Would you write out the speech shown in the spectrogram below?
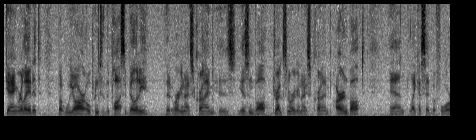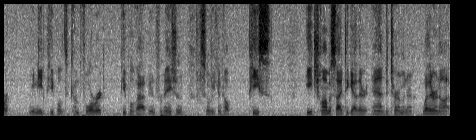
gang related, but we are open to the possibility that organized crime is is involved. Drugs and organized crime are involved, and like I said before, we need people to come forward, people who have information, so we can help piece each homicide together and determine whether or not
